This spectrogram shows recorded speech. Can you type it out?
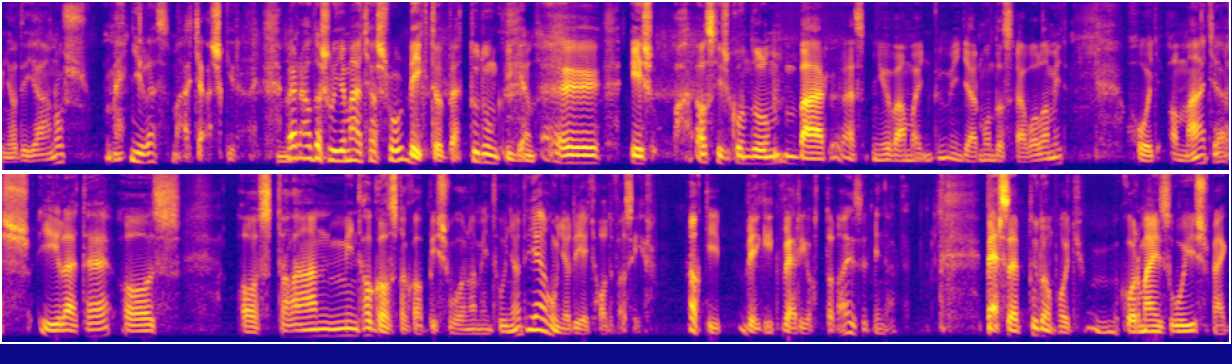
Hunyadi János, mennyi lesz Mátyás király? Nem. Mert ráadásul ugye Mátyásról még többet tudunk. Igen. E, és azt is gondolom, bár ezt nyilván majd mindjárt mondasz rá valamit, hogy a Mátyás élete az, az talán mintha gazdagabb is volna, mint Hunyadi. Ilyen Hunyadi egy hadvezér, aki végig veri ott a ez minden. Persze tudom, hogy kormányzó is, meg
